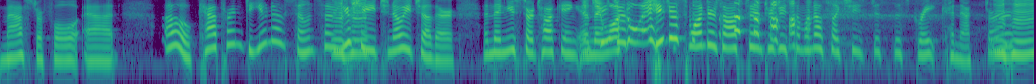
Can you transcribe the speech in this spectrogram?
masterful at, oh, Catherine, do you know so and so? You should Mhm. each know each other. And then you start talking, and, And they she walk just away. she just wanders off to introduce someone else. Like she's just this great connector, Mm-hmm.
